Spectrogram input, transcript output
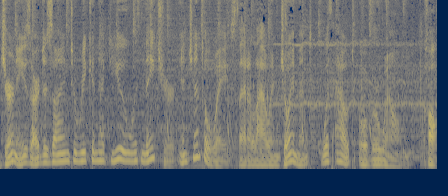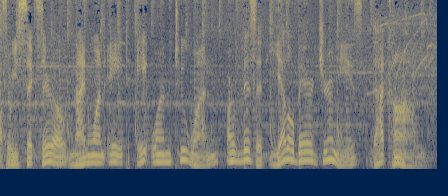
Journeys are designed to reconnect you with nature in gentle ways that allow enjoyment without overwhelm. Call 360-918-8121 or visit yellowbearjourneys.com.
